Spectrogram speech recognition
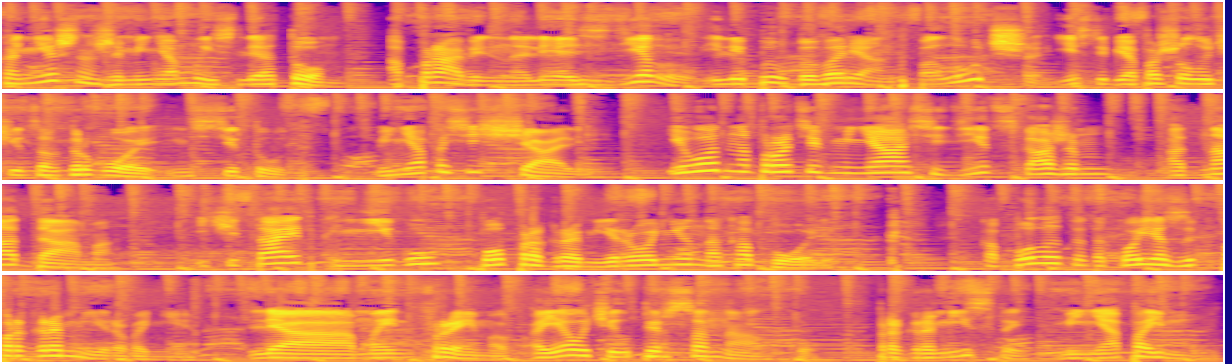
конечно же, меня мысли о том, а правильно ли я сделал, или был бы вариант получше, если бы я пошел учиться в другой институт, меня посещали. И вот напротив меня сидит, скажем, одна дама, и читает книгу по программированию на Коболе. Кобол это такой язык программирования для мейнфреймов, а я учил персоналку. Программисты меня поймут.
